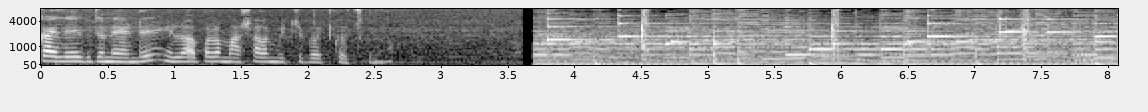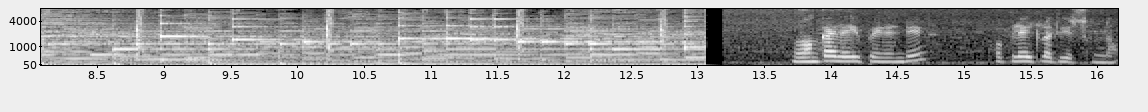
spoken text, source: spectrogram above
వంకాయలు వేగుతున్నాయండి ఈ లోపల మసాలా మిర్చి పెట్టుకొచ్చుకుందాం. వంకాయలు అయిపోయినండి ఒక ప్లేట్లో తీసుకుందాం.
